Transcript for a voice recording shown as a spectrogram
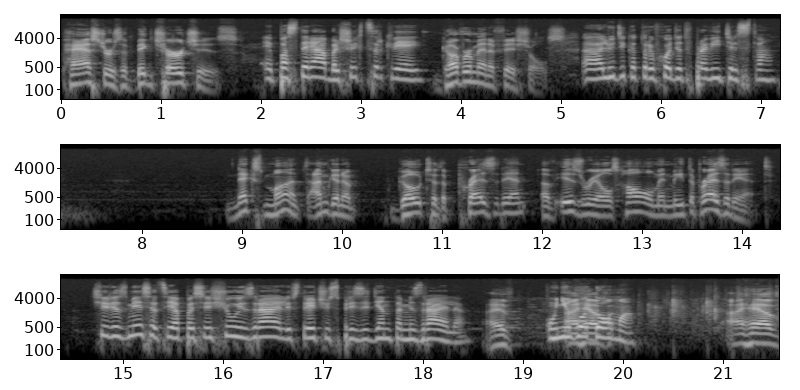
Pastors of big churches, И пастыря больших церквей, government officials. э, люди, которые входят в правительство. Next month, I'm going to go to the president of Israel's home and meet the president. Через месяц я посещу Израиль и встречусь с президентом Израиля. I have, У I него have- дома. I have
